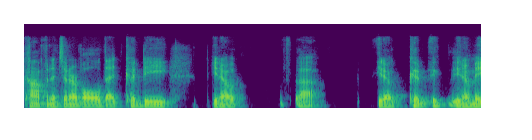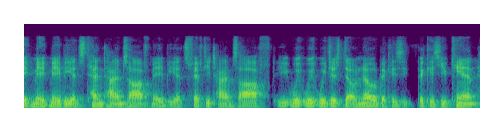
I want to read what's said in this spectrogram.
confidence interval that could be you know uh, you know could you know may, may, maybe it's 10 times off maybe it's 50 times off. We, we we just don't know because because you can't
